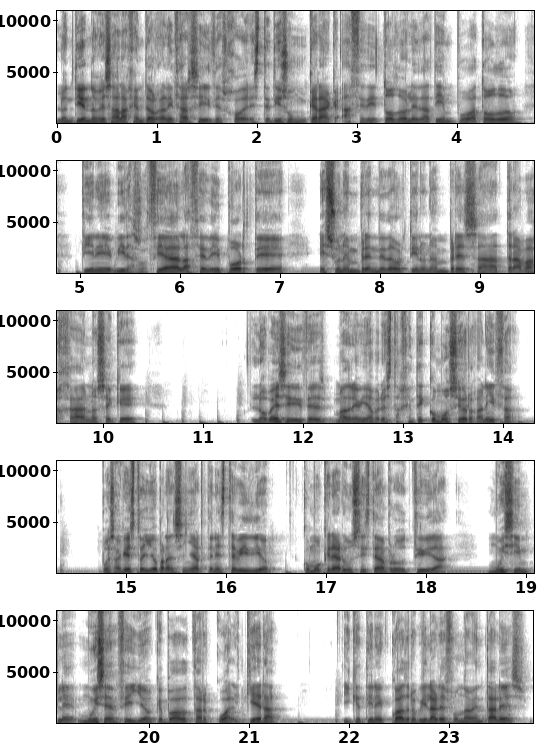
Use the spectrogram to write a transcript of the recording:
lo entiendo, ves a la gente organizarse y dices, joder, este tío es un crack, hace de todo, le da tiempo a todo, tiene vida social, hace deporte, es un emprendedor, tiene una empresa, trabaja, no sé qué. Lo ves y dices, madre mía, pero esta gente cómo se organiza. Pues aquí estoy yo para enseñarte en este vídeo cómo crear un sistema de productividad muy simple, muy sencillo, que puede adoptar cualquiera y que tiene cuatro pilares fundamentales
